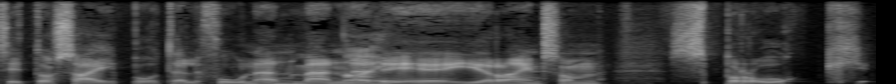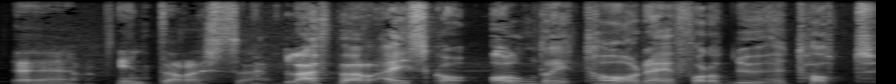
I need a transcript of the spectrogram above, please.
sitte og si på telefonen, men Nei. det er i rein sånn språkinteresse. Leif Per, jeg skal aldri ta deg for at du har tatt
